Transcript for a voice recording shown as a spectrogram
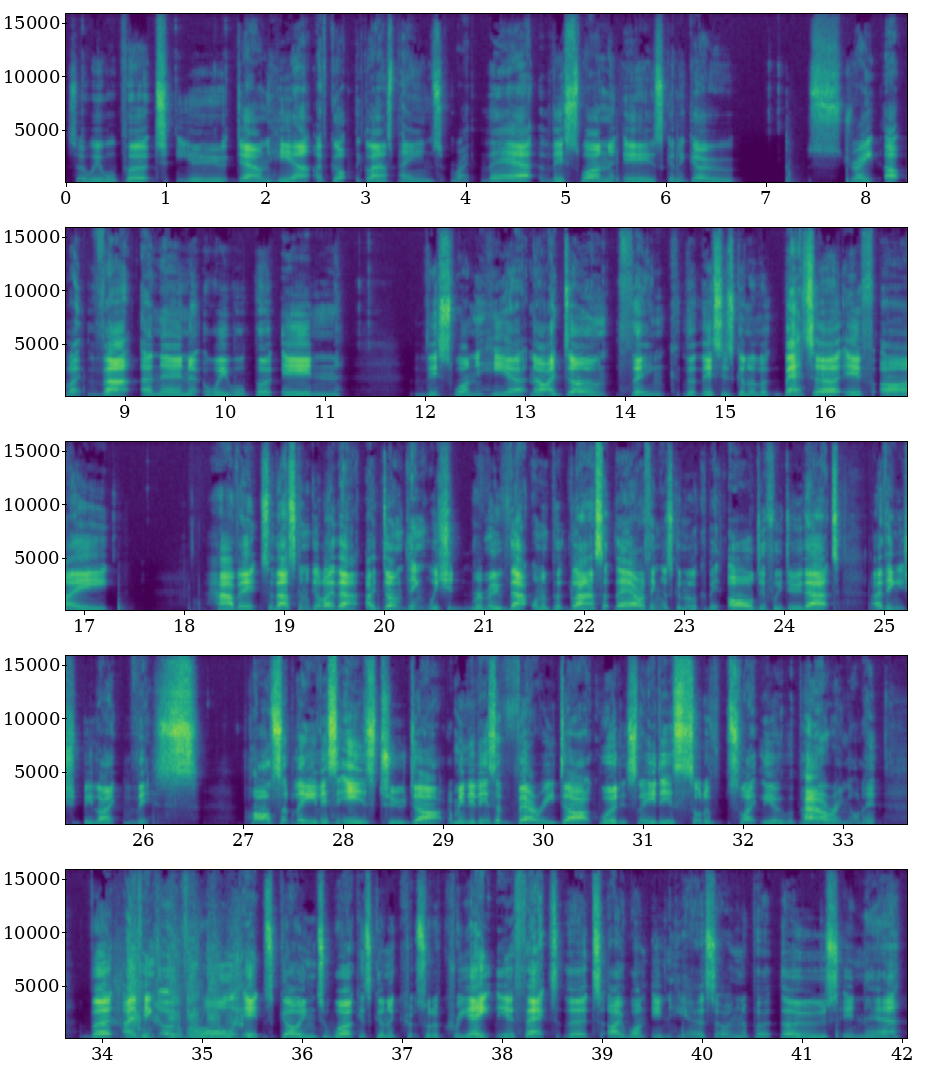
So we will put you down here. I've got the glass panes right there. This one is going to go straight up like that. And then we will put in this one here. Now, I don't think that this is going to look better if I have it. So that's going to go like that. I don't think we should remove that one and put glass up there. I think that's going to look a bit odd if we do that. I think it should be like this. Possibly this is too dark. I mean, it is a very dark wood. It's, it is sort of slightly overpowering on it. But I think overall it's going to work. It's going to sort of create the effect that I want in here. So I'm going to put those in there.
